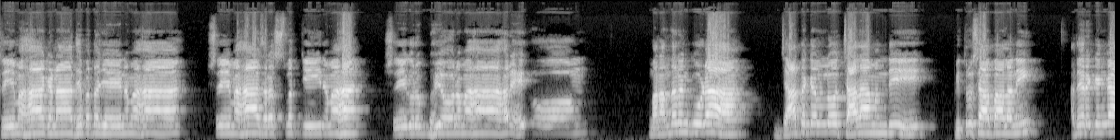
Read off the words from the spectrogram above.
శ్రీమహాగణాధిపతయే నమ. శ్రీమహాసరస్వత్యై నమ. శ్రీ గురుభ్యో నమ. హరి ఓం. మనందరం కూడా జాతకంలో చాలామంది పితృశాపాలని అదే రకంగా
